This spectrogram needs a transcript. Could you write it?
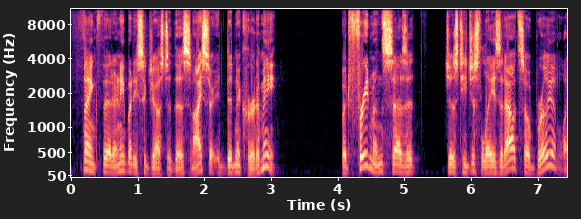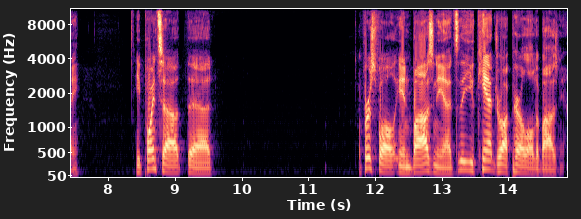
think that anybody suggested this, and I it didn't occur to me. But Friedman says it just he just lays it out so brilliantly. He points out that first of all, in Bosnia, it's that you can't draw a parallel to Bosnia.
